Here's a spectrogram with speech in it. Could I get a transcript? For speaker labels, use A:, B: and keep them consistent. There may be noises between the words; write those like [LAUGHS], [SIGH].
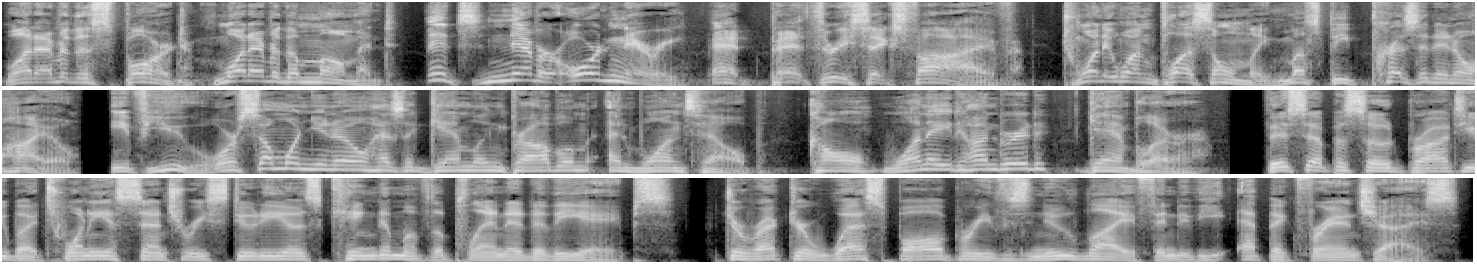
A: Whatever the sport, whatever the moment, it's never ordinary at Bet365. 21 plus only must be present in Ohio. If you or someone you know has a gambling problem and wants help, call 1-800-GAMBLER.
B: This episode brought to you by 20th Century Studios' Kingdom of the Planet of the Apes. Director Wes Ball breathes new life into the epic franchise.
